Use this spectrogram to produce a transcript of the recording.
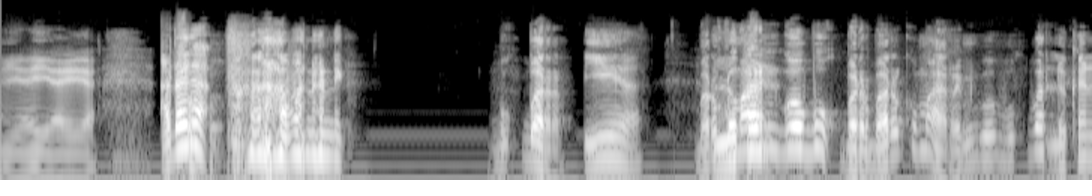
Iya iya iya. Ada nggak pengalaman unik? Bukber. Iya. Baru Lu kemarin gua bukber, baru kemarin gua bukber. Lu kan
